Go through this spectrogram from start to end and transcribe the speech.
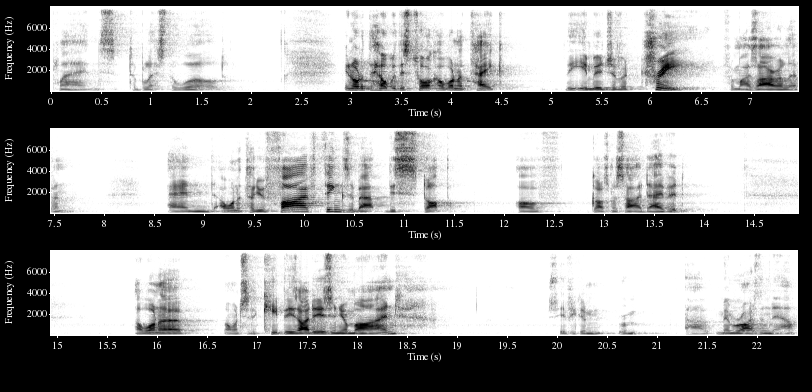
plans to bless the world. In order to help with this talk, I want to take the image of a tree from Isaiah 11, and I want to tell you five things about this stop of God's Messiah David I want, to, I want you to keep these ideas in your mind. See if you can uh, memorize them now.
